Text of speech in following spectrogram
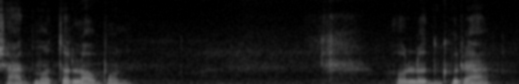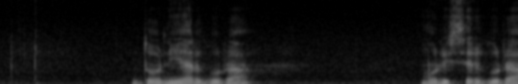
স্বাদ মতো লবণ, হলুদ গুঁড়া, ধনিয়ার গুঁড়া, মরিচের গুঁড়া,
